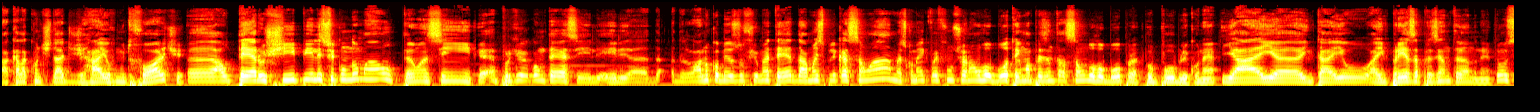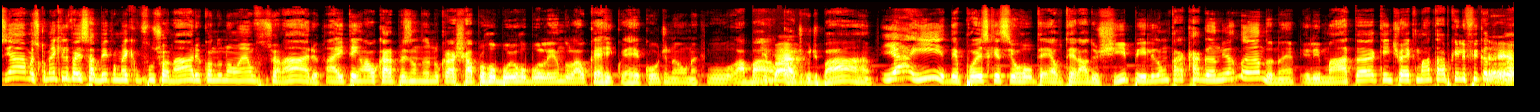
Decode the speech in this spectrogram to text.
aquela quantidade de raio muito forte, uh, altera o chip e eles ficam do mal. Então, assim, é, porque o que acontece? Ele, ele, uh, lá no começo do filme até dá uma explicação, ah, mas como é que vai funcionar um robô? Tem uma apresentação do robô pra, pro público, né? E aí, uh, então aí o, a empresa apresentando, né? Então, assim, ah, mas como é que ele vai saber como é que é um funcionário quando não é um funcionário? Aí tem lá o cara apresentando o crachá pro robô e o robô lendo lá o QR, QR Code, não, né? O, a o código de barra. E aí, depois que esse robô é alterado o chip, ele não tá cagando e andando, né? Ele mata quem tiver que matar, porque ele fica do é,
